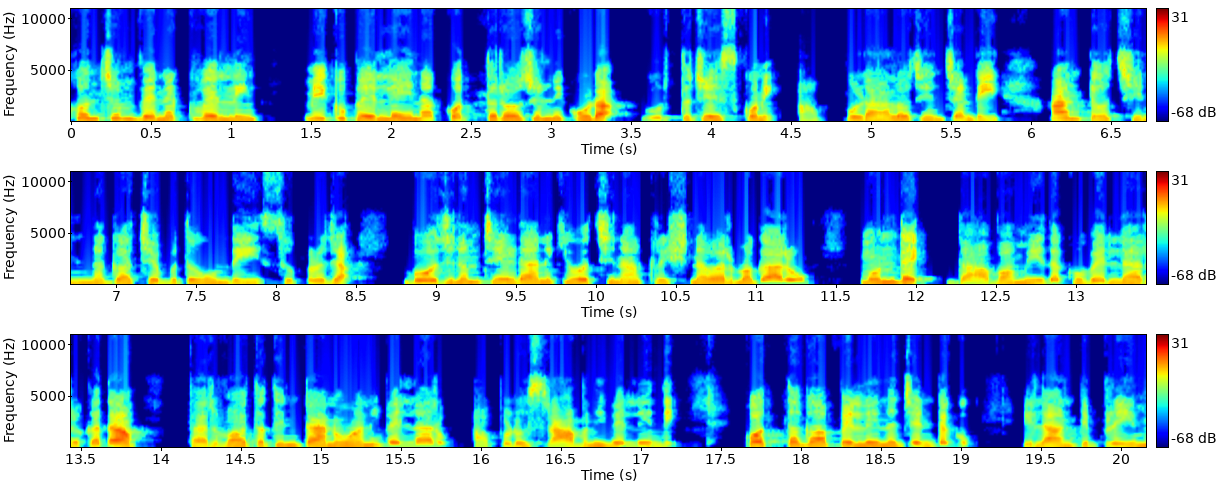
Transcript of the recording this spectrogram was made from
కొంచెం వెనక్కి వెళ్ళి మీకు పెళ్ళైన కొత్త రోజుల్ని కూడా గుర్తు చేసుకొని అప్పుడు ఆలోచించండి అంటూ చిన్నగా చెబుతూ ఉంది సుప్రజ. భోజనం చేయడానికి వచ్చిన కృష్ణవర్మ గారు ముందే దాబా మీదకు వెళ్ళారు కదా. తర్వాత తింటాను అని వెళ్ళారు అప్పుడు శ్రావణి వెళ్ళింది. కొత్తగా పెళ్ళైన జంటకు ఇలాంటి ప్రేమ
